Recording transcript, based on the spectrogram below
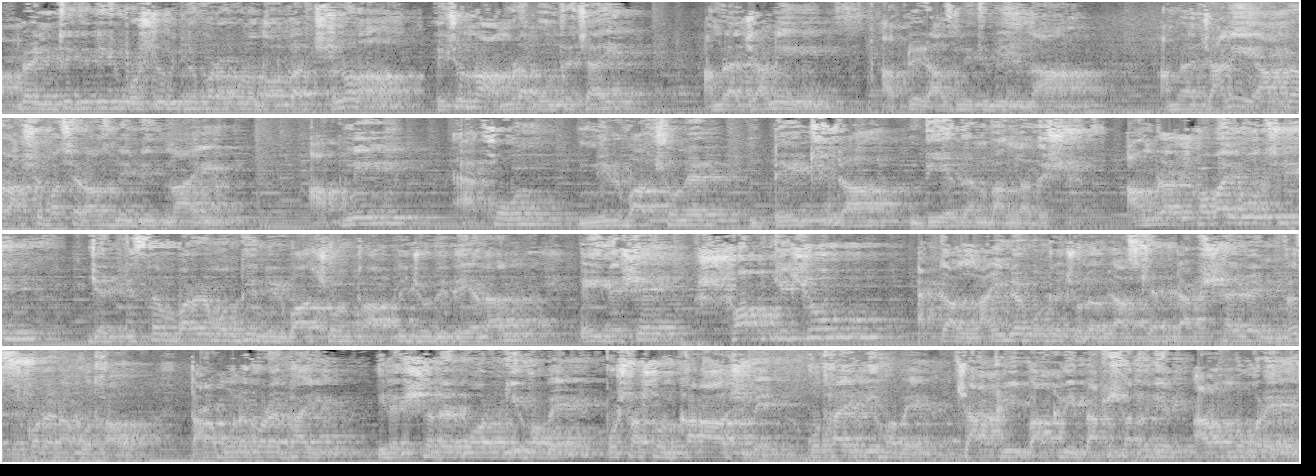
আপনার ইন্টিগ্রিটিকে প্রশ্নবিদ্ধ করার কোনো দরকার ছিল না। এই জন্য আমরা বলতে চাই, আমরা জানি আপনি রাজনীতিবিদ না। আমরা জানি আপনার আশেপাশে রাজনীতিবিদ নাই। আপনি এখন নির্বাচনের ডেটটা দিয়ে দেন বাংলাদেশে। আমরা সবাই বলছি যে ডিসেম্বরের মধ্যে নির্বাচনটা আপনি যদি দিয়ে দেন, এই দেশে সবকিছু একটা লাইনের মধ্যে চলে যাবে। আজকে ব্যবসায়ীরা ইনভেস্ট করে না কোথাও। তারা মনে করে, ভাই, ইলেকশনের পর কি হবে? প্রশাসন কারা আসবে? কোথায় কি হবে? চাকরি বাকরি, ব্যবসা থেকে আরম্ভ করে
